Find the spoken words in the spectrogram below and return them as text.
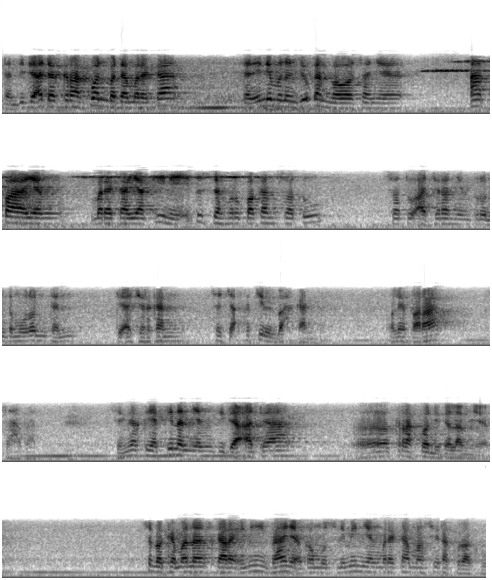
dan tidak ada keraguan pada mereka dan ini menunjukkan bahwasanya apa yang mereka yakini itu sudah merupakan suatu suatu ajaran yang turun temurun dan diajarkan sejak kecil bahkan oleh para sahabat. Sehingga keyakinan yang tidak ada e, keraguan di dalamnya. Sebagaimana sekarang ini banyak kaum muslimin yang mereka masih ragu-ragu.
